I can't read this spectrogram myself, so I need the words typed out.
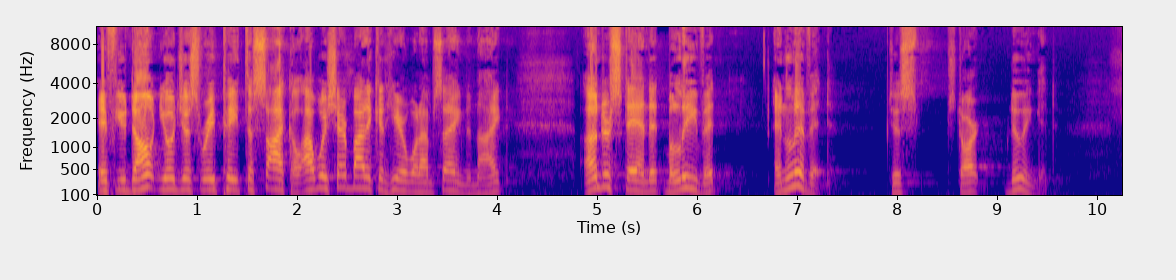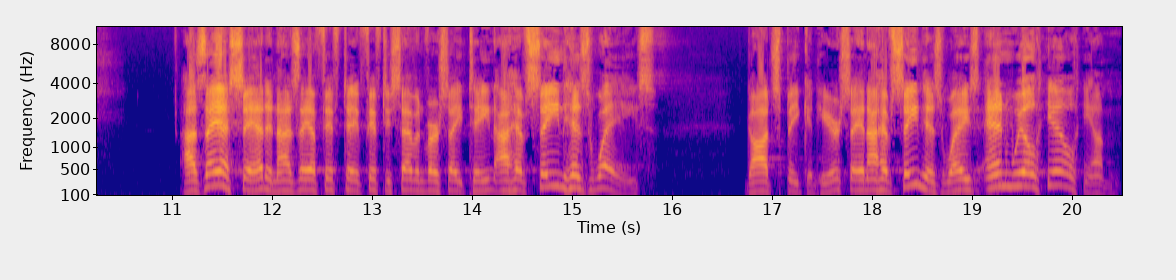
If you don't, you'll just repeat the cycle. I wish everybody could hear what I'm saying tonight. Understand it, believe it, and live it. Just start doing it. Isaiah said in Isaiah 50, 57, verse 18, I have seen his ways. God speaking here, saying, I have seen his ways and will heal him.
